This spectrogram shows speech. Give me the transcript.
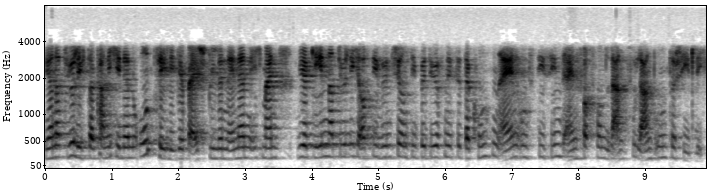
Ja, natürlich, da kann ich Ihnen unzählige Beispiele nennen. Ich meine, wir gehen natürlich auf die Wünsche und die Bedürfnisse der Kunden ein und die sind einfach von Land zu Land unterschiedlich.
